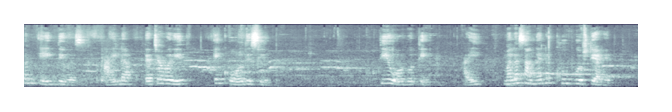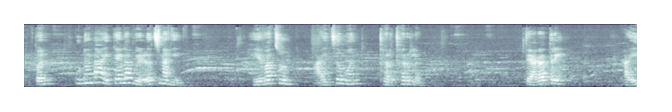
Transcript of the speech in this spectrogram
पण एक दिवस आईला त्याच्या वहीत एक ओळ दिसली. ती ओळ होती आई मला सांगायला खूप गोष्टी आहेत पण कुणाला ऐकायला वेळच नाही. हे वाचून आईचं मन थरथरलं. त्या रात्री आई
